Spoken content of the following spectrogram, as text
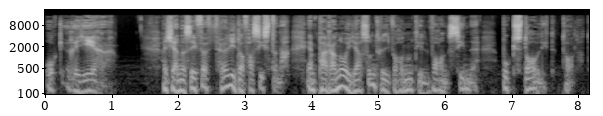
och regerar. Han känner sig förföljd av fascisterna, en paranoia som driver honom till vansinne, bokstavligt talat.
